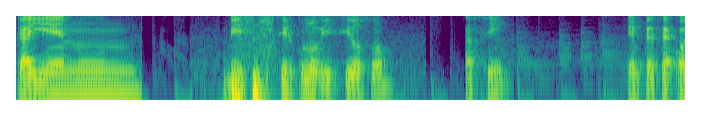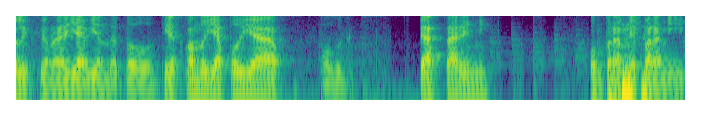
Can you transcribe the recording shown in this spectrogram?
caí en un círculo vicioso. Así. Empecé a coleccionar ya bien de todo. Que es cuando ya podía pues, gastar en mí. Comprarme para mí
